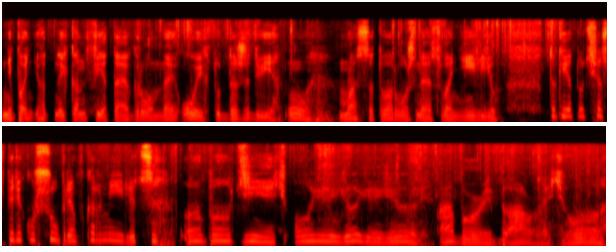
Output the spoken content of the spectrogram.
непонятной конфетой огромной. Ой, их тут даже две. О, масса творожная с ванилью. Так я тут сейчас перекушу прям в кормилице. Обалдеть. Ой-ой-ой-ой-ой. Обрыбарать. О.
